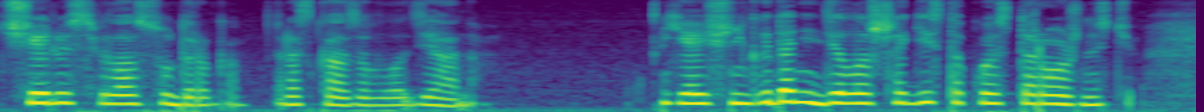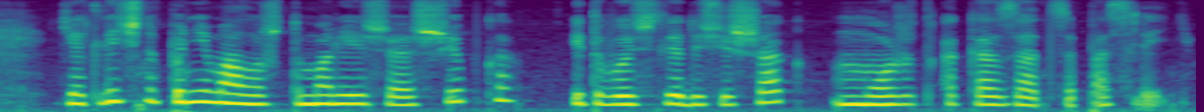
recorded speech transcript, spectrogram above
челюсть свела судорога», — рассказывала Диана. «Я еще никогда не делала шаги с такой осторожностью. Я отлично понимала, что малейшая ошибка, и твой следующий шаг может оказаться последним.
